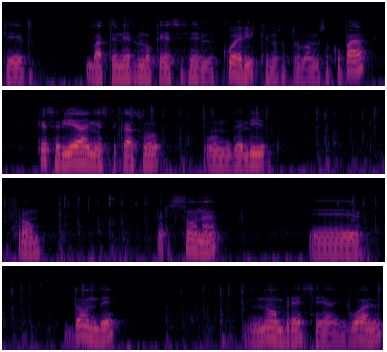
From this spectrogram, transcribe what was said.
que va a tener lo que es el query que nosotros vamos a ocupar, que sería en este caso un delete from persona, eh, donde nombre sea igual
